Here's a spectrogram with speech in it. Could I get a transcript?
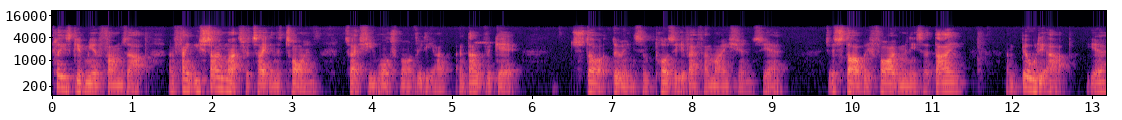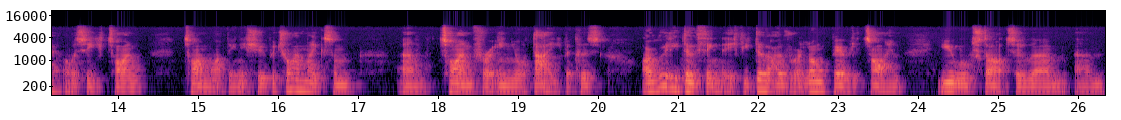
please give me a thumbs up. And thank you so much for taking the time to actually watch my video. And don't forget, start doing some positive affirmations, yeah? Just start with five minutes a day and build it up, yeah? Obviously, time time might be an issue, but try and make some um, time for it in your day because I really do think that if you do it over a long period of time, you will start to um, um,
